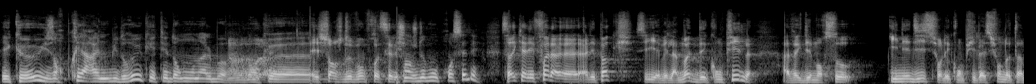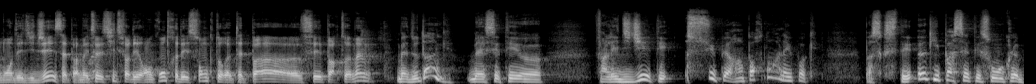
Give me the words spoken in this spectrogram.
et que eux, ils ont repris R&B rue qui était dans mon album. Donc, euh, Échange de bons procédés. échange de bons procédés. C'est vrai qu'à des fois, à l'époque, il y avait la mode des compiles avec des morceaux inédits sur les compilations, notamment des DJ, et ça permettait aussi de faire des rencontres et des sons que tu n'aurais peut-être pas euh, fait par toi-même. Ben de dingue. Ben c'était, euh, enfin les DJ étaient super importants à l'époque parce que c'était eux qui passaient tes sons en club.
